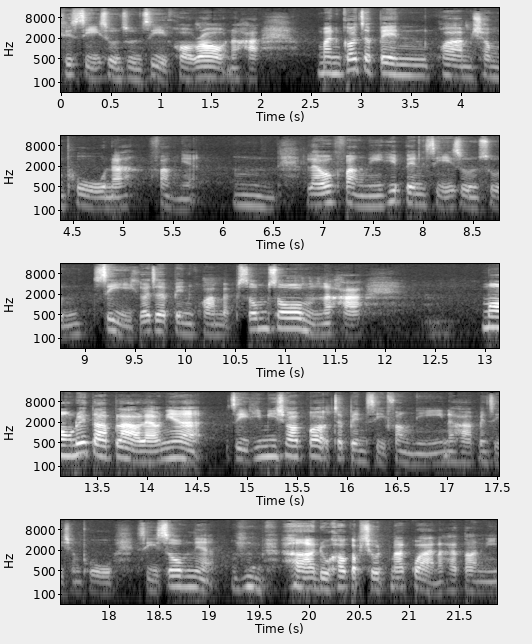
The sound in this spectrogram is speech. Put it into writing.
คือสี 004 Coral นะคะ มันก็จะเป็นความชมพูนะ ฝั่งเนี้ย แล้วฝั่งนี้ที่เป็นสี 004 ก็จะเป็นความแบบส้มๆนะคะ มองด้วยตาเปล่าแล้วเนี่ยสีที่มี่ชอบก็จะเป็นสีฝั่งนี้นะคะ เป็นสีชมพู สีส้มเนี่ยดูเข้ากับชุดมากกว่านะคะ ตอนนี้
